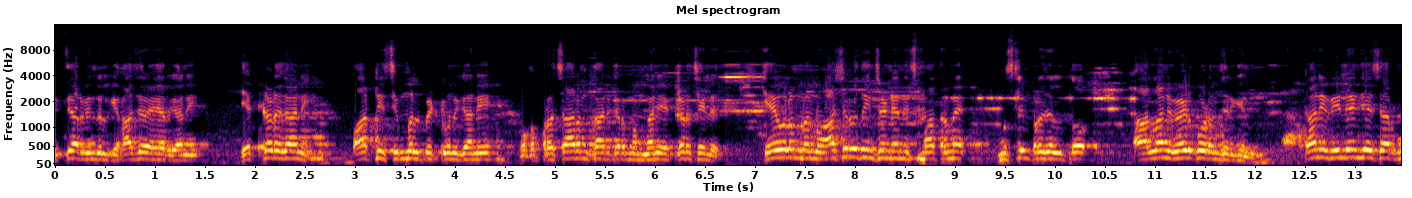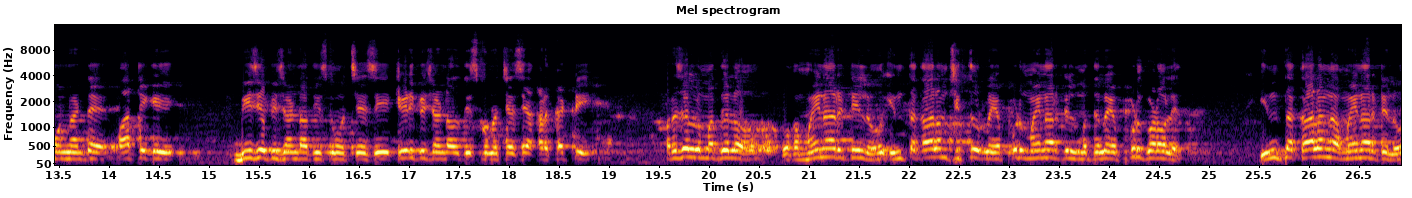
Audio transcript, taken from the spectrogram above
ఇఫ్తియార్ విందులకి హాజరయ్యారు కానీ ఎక్కడ కానీ పార్టీ సింబల్ పెట్టుకుని కానీ ఒక ప్రచారం కార్యక్రమం కానీ ఎక్కడ చేయలేదు. కేవలం నన్ను ఆశీర్వదించండి అనేసి మాత్రమే ముస్లిం ప్రజలతో అల్లాని వేడుకోవడం జరిగింది. కానీ వీళ్ళు ఏం చేశారు మొన్న అంటే పార్టీకి బీజేపీ జెండా తీసుకొని వచ్చేసి టీడీపీ జెండాలు తీసుకొని వచ్చేసి అక్కడ కట్టి ప్రజల మధ్యలో ఒక మైనారిటీలు ఇంతకాలం చిత్తూరులో ఎప్పుడు మైనారిటీల మధ్యలో ఎప్పుడు గొడవలేదు ఇంతకాలంగా మైనారిటీలు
